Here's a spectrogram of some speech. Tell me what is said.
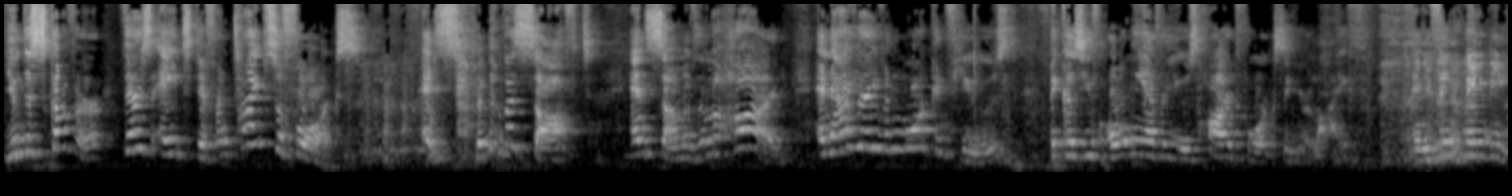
you discover there's eight different types of forks. And some of them are soft, and some of them are hard. And now you're even more confused because you've only ever used hard forks in your life. And you think maybe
